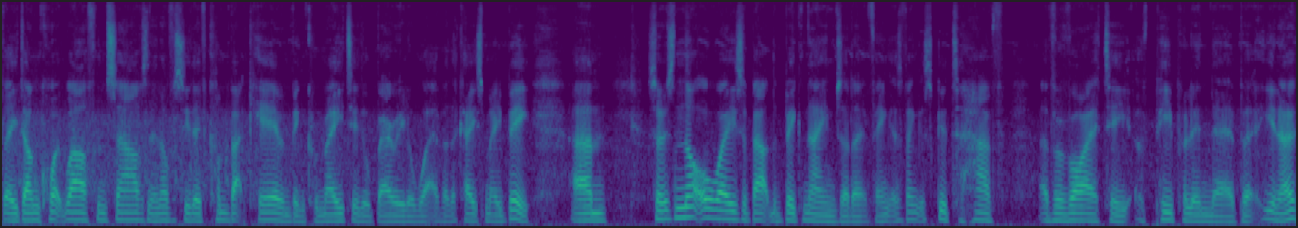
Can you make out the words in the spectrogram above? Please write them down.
they done quite well for themselves, and then obviously they've come back here and been cremated or buried or whatever the case may be. Um, so it's not always about the big names, I don't think. I think it's good to have a variety of people in there but you know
